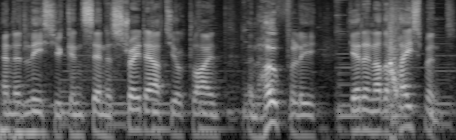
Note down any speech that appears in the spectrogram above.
and at least you can send it straight out to your client and hopefully get another placement.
